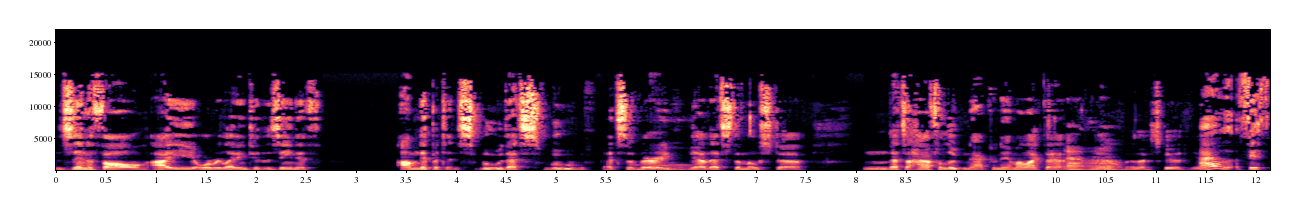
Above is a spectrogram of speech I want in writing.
Zenithal, i.e. or relating to the Zenith, Omnipotence. Ooh, that's, ooh, that's a very, Ooh. yeah, that's the most, uh, Mm, that's a highfalutin acronym. I like that. I know. Yeah, that's good. I Yeah. have fifth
